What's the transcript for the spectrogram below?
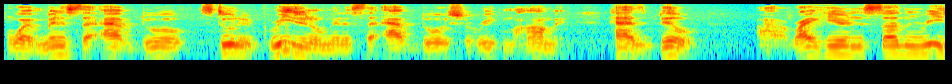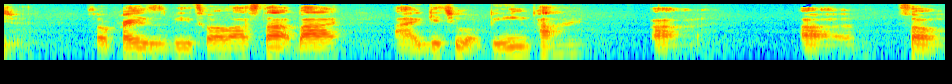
what Minister Abdul, Student Regional Minister Abdul Sharif Muhammad has built uh, right here in the southern region. So praises be to Allah. Stop by. I get you a bean pie. Uh, uh, so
